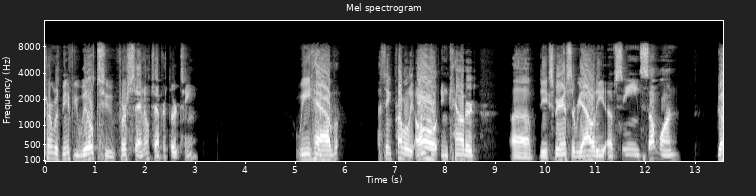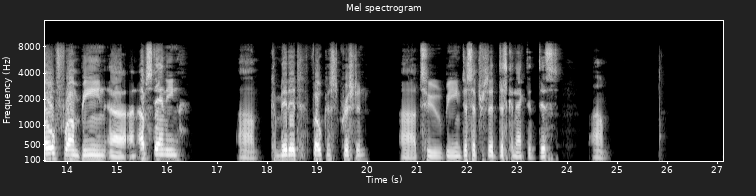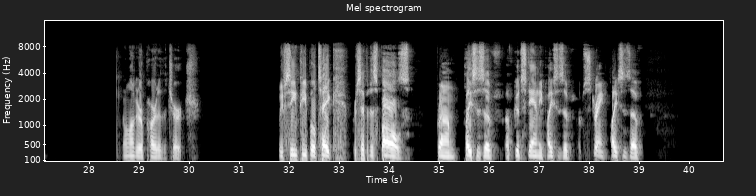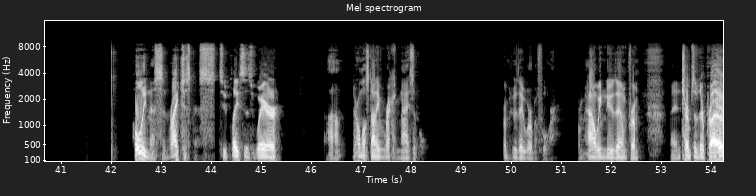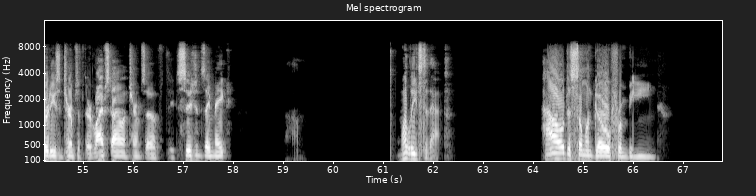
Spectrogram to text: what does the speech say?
Turn with me, if you will, to 1 Samuel chapter 13. We have, I think, probably all encountered uh, the experience, the reality of seeing someone go from being uh, an upstanding, um, committed, focused Christian uh, to being disinterested, disconnected, dis, um, no longer a part of the church. We've seen people take precipitous falls from places of, of good standing, places of, of strength, places of holiness and righteousness, to places where um, they're almost not even recognizable from who they were before, from how we knew them, from in terms of their priorities, in terms of their lifestyle, in terms of the decisions they make. What leads to that? How does someone go from being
